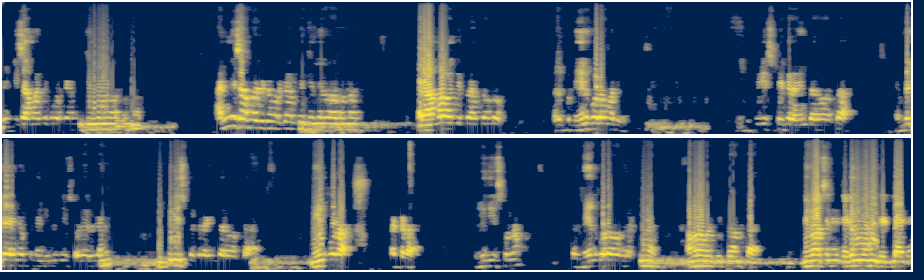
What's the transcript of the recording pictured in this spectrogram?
రెడ్డి సామాజిక వర్గానికి చెందిన వాళ్ళు అన్ని సామాజిక వర్గాలకి చెందిన వాళ్ళు ఉన్నారు మరి అమరావతి ప్రాంతంలో మరి ఇప్పుడు నేను కూడా మరి డిప్యూటీ స్పీకర్ అయిన తర్వాత ఎమ్మెల్యే అయినప్పుడు నేను ఇల్లు తీసుకోలేదు కానీ డిప్యూటీ స్పీకర్ అయిన తర్వాత నేను కూడా అక్కడ ఇల్లు తీసుకున్నా. నేను కూడా ఒక రకంగా అమరావతి ప్రాంత నివాసిని జగన్మోహన్ రెడ్డి లాగా.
